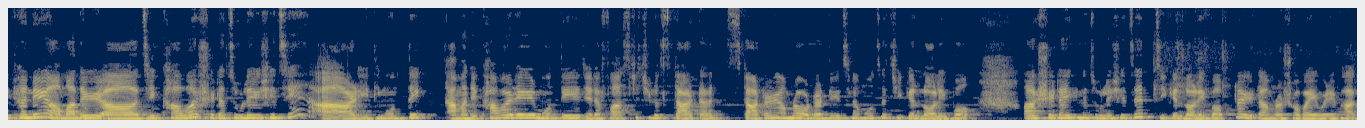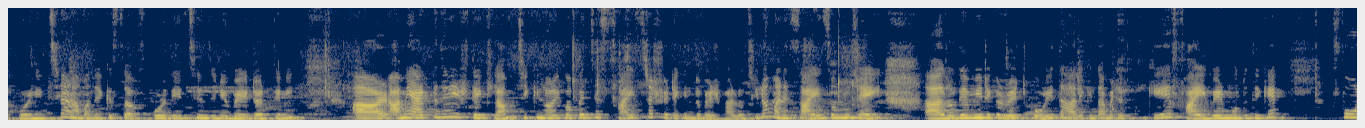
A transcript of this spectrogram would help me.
এখানে আমাদের যে খাবার সেটা চলে এসেছে। আর ইতিমধ্যে আমাদের খাবারের মধ্যে যেটা ফার্স্টে ছিল স্টার্টার স্টার্টারে আমরা অর্ডার দিয়েছিলাম হচ্ছে চিকেন ললিপপ আর সেটা এখানে চলে এসেছে। চিকেন ললিপপটা এটা আমরা সবাই এবারে ভাগ করে নিচ্ছি। আর আমাদেরকে সার্ভ করে দিচ্ছেন যিনি ওয়েটার তিনি। আর আমি একটা জিনিস দেখলাম চিকেন ললিপপের যে সাইজটা সেটা কিন্তু বেশ ভালো ছিল। মানে সাইজ অনুযায়ী যদি আমি এটাকে রেট করি তাহলে কিন্তু আমি এটাকে ফাইভের মধ্যে থেকে ফোর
